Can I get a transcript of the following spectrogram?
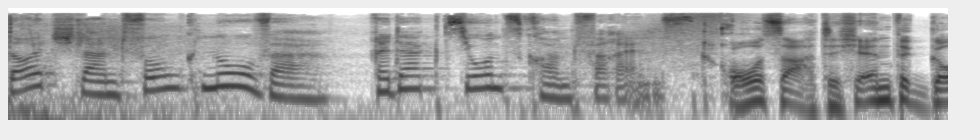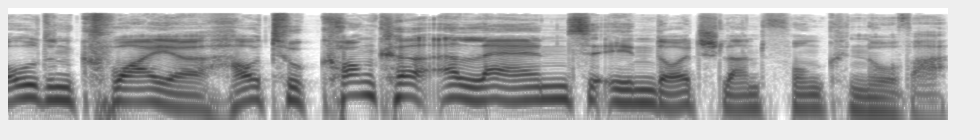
Deutschlandfunk Nova Redaktionskonferenz. Großartig. And the Golden Choir. How to Conquer a Land in Deutschlandfunk Nova.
